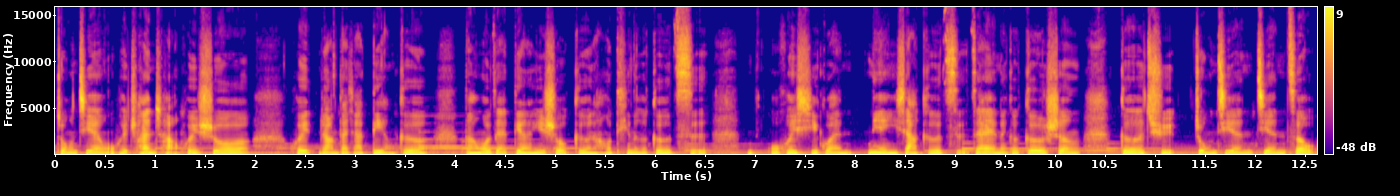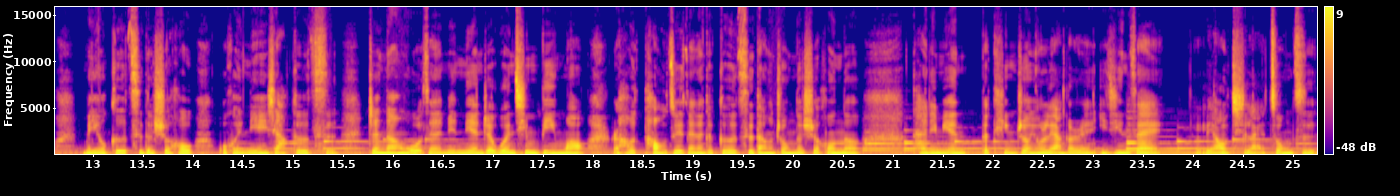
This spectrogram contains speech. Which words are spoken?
中间我会串场，会说。会让大家点歌。当我在点一首歌，然后听那个歌词，我会习惯念一下歌词。在那个歌声、歌曲中间间奏没有歌词的时候，我会念一下歌词。正当我在那边念着文情并茂，然后陶醉在那个歌词当中的时候呢，台里面的听众有两个人已经在聊起来粽子，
